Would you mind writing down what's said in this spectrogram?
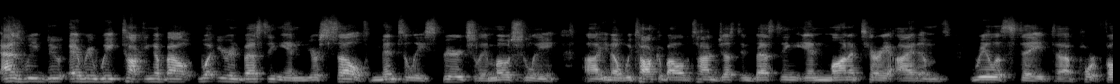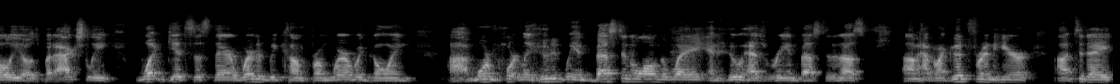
as we do every week, talking about what you're investing in yourself, mentally, spiritually, emotionally. Uh, you know, we talk about all the time just investing in monetary items, real estate, uh, portfolios, but actually what gets us there? Where did we come from? Where are we going? Uh, more importantly, who did we invest in along the way and who has reinvested in us? Um, I have my good friend here uh, today.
